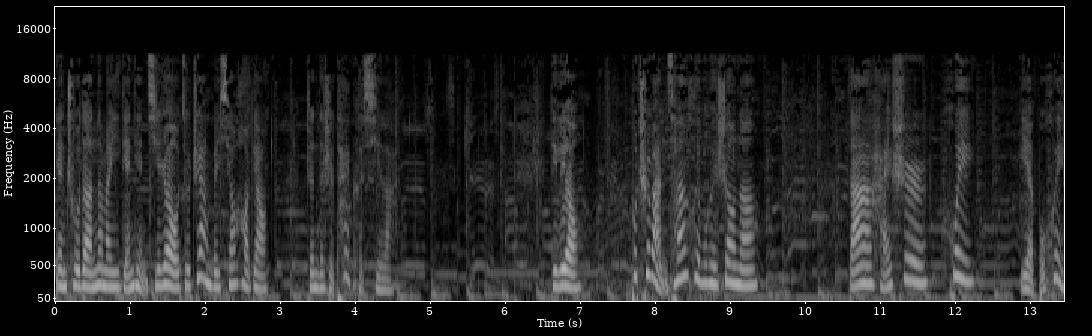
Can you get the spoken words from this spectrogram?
练出的那么一点点肌肉就这样被消耗掉，真的是太可惜了。第六，不吃晚餐会不会瘦呢？答案还是会，也不会。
